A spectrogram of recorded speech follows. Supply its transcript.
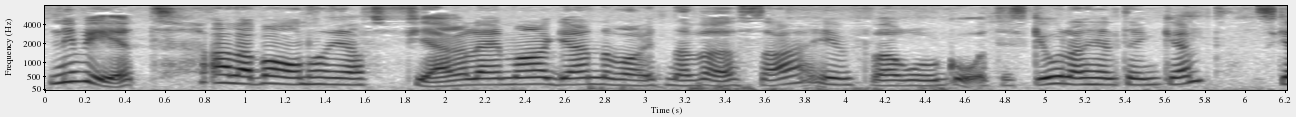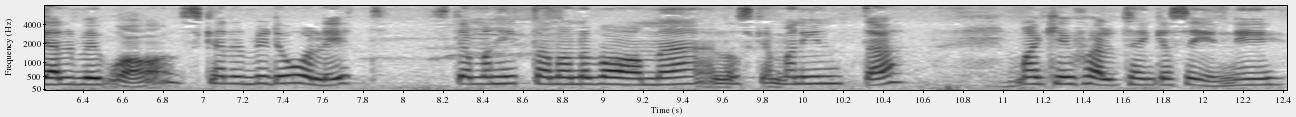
Ni vet, alla barn har ju haft fjärilar i magen och varit nervösa inför att gå till skolan helt enkelt. Ska det bli bra? Ska det bli dåligt? Ska man hitta någon att vara med eller ska man inte? Man kan ju själv tänka sig in i,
